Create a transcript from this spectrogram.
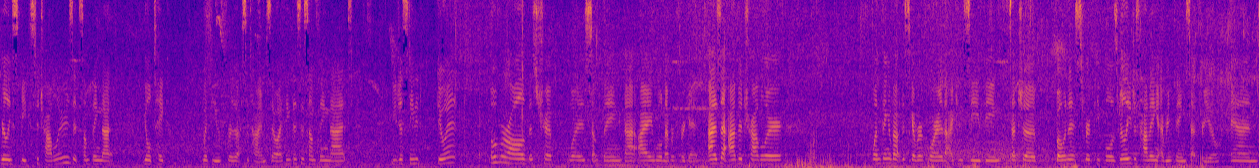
really speaks to travelers. It's something that you'll take with you for the rest of time. So I think this is something that you just need to do it. Overall, this trip was something that I will never forget. As an avid traveler, one thing about Discover Corps that I can see being such a bonus for people is really just having everything set for you and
